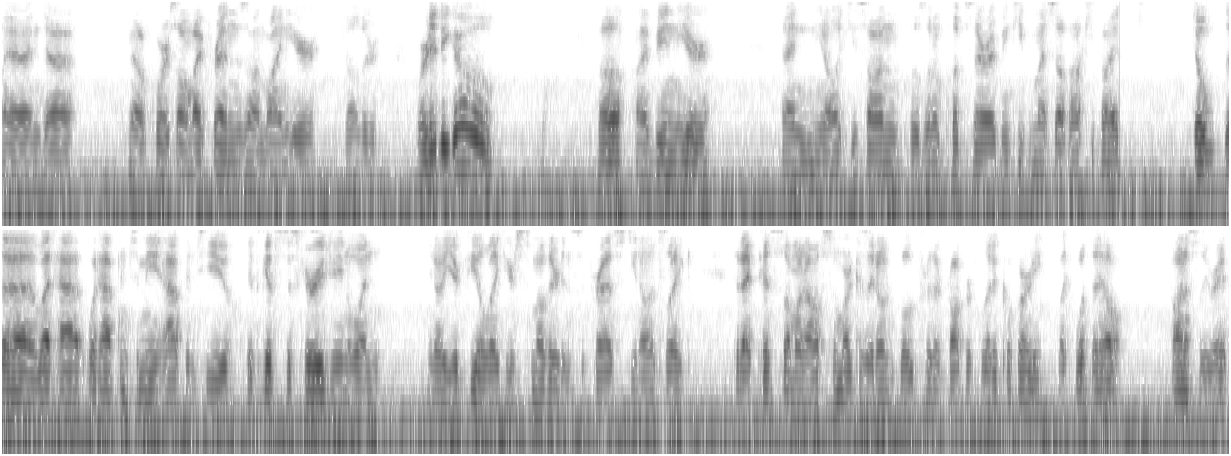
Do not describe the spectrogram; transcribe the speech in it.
And uh, now, of course, all my friends online here, well, they're, where did he go? Well, I've been here. And, you know, like you saw in those little clips there, I've been keeping myself occupied. Don't uh, let ha what happened to me happen to you. It gets discouraging when, you know, you feel like you're smothered and suppressed. You know, it's like, did I piss someone off somewhere because I don't vote for their proper political party? Like, what the hell? Honestly, right?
